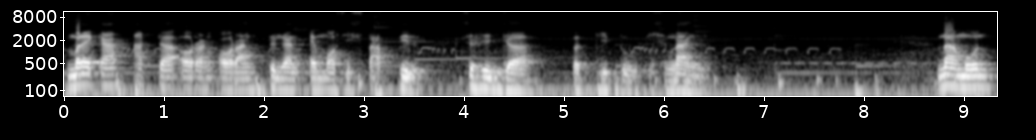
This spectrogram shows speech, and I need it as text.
Mereka ada orang-orang dengan emosi stabil sehingga begitu disenangi. Namun,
